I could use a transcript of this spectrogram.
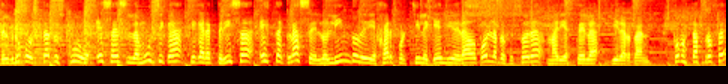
del grupo Status Quo. Esa es la música que caracteriza esta clase, lo lindo de viajar por Chile, que es liderado por la profesora María Estela Girardán. ¿Cómo estás, profe?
